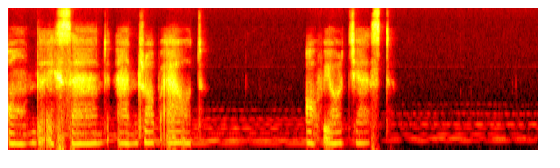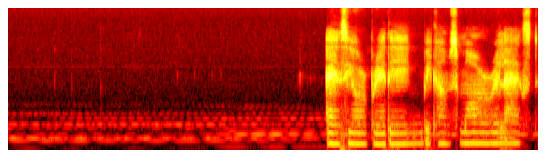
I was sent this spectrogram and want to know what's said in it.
on the extend and drop out of your chest. As your breathing becomes more relaxed,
